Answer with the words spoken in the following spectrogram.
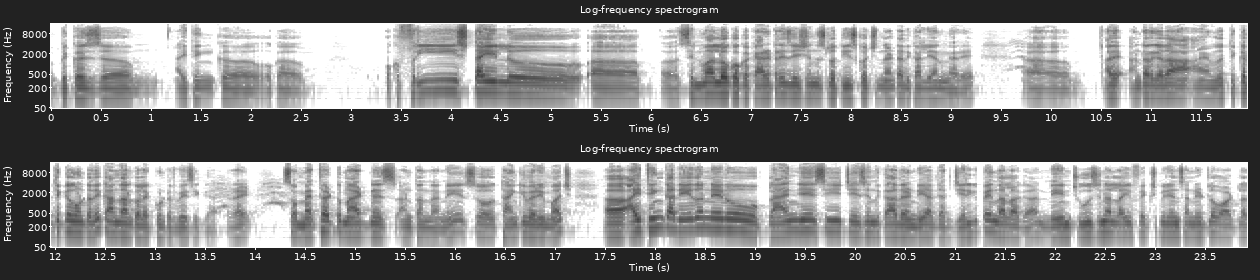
బికాజ్ ఐ థింక్ ఒక ఒక ఫ్రీ స్టైల్ సినిమాలోకి ఒక క్యారెక్టరైజేషన్స్లో తీసుకొచ్చిందంటే అది కళ్యాణ్ గారే. Uh, అదే అంటారు కదా ఆయన తిక్క తిక్కగా ఉంటుంది కానీ దానికో లెక్క ఉంటుంది బేసిక్గా right so method to madness అంటుంది దాన్ని. So thank you very much I think అది ఏదో నేను ప్లాన్ చేసి చేసింది కాదండి. అది అది జరిగిపోయింది అలాగా. నేను చూసిన లైఫ్ ఎక్స్పీరియన్స్ అన్నింటిలో వాటిలో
